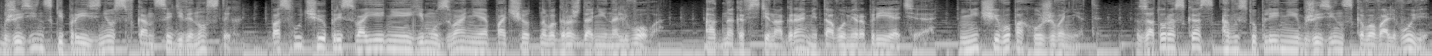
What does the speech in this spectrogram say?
Бжезинский произнес в конце 90-х по случаю присвоения ему звания почетного гражданина Львова. Однако в стенограмме того мероприятия ничего похожего нет. Зато рассказ о выступлении Бжезинского во Львове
